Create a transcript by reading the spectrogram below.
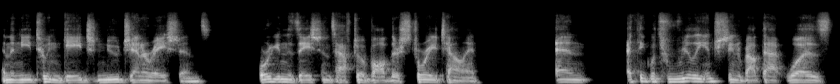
and the need to engage new generations, organizations have to evolve their storytelling. And I think what's really interesting about that was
